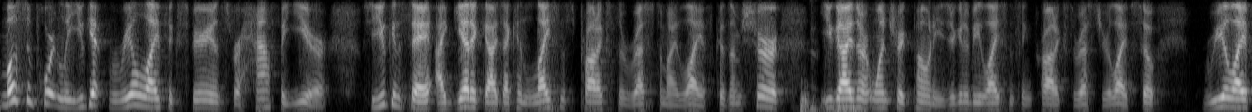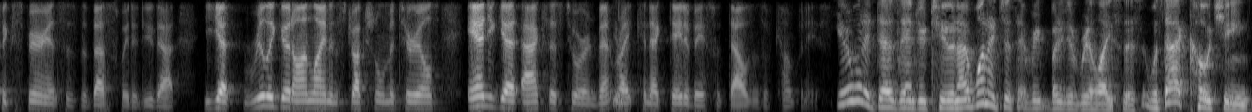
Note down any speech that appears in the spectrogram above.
most importantly, you get real-life experience for half a year so you can say, I get it, guys. I can license products the rest of my life because I'm sure you guys aren't one trick ponies. You're going to be licensing products the rest of your life. So real life experience is the best way to do that. You get really good online instructional materials and you get access to our InventRight Connect database with thousands of companies. You know what it does, Andrew, too, and I want just everybody to realize this. With that coaching,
